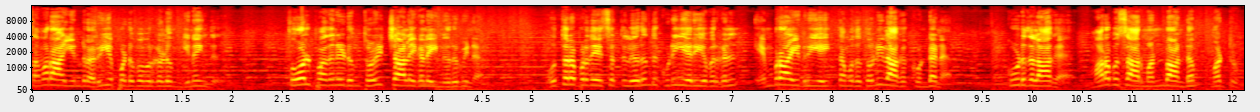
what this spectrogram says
சமராய் என்று அறியப்படுபவர்களும் இணைந்து தோல் பதனிடும் தொழிற்சாலைகளை நிறுவினர். உத்தரப்பிரதேசத்திலிருந்து குடியேறியவர்கள் எம்ப்ராய்டரியை தமது தொழிலாக கொண்டனர். கூடுதலாக மரபுசார் மண்பாண்டம் மற்றும்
